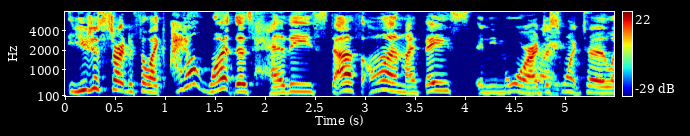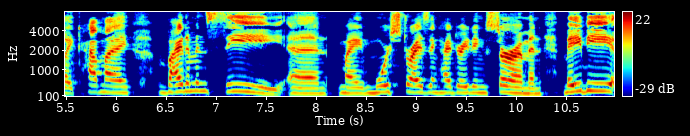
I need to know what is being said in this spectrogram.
you just start to feel like I don't want this heavy stuff on my face anymore. Right. I just want to like have my vitamin C and my moisturizing hydrating serum and maybe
